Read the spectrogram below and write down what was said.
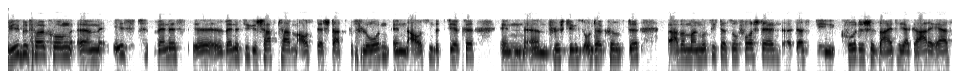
Zivilbevölkerung ähm, ist, wenn es, äh, wenn es sie geschafft haben, aus der Stadt geflohen, in Außenbezirke, in ähm, Flüchtlingsunterkünfte. Aber man muss sich das so vorstellen, dass die kurdische Seite ja gerade erst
